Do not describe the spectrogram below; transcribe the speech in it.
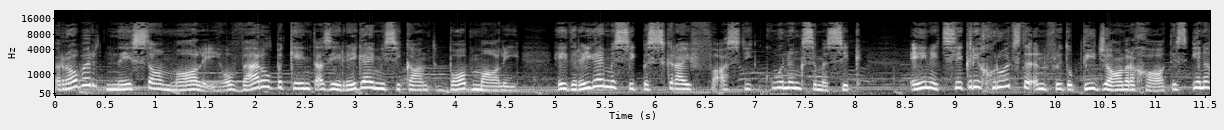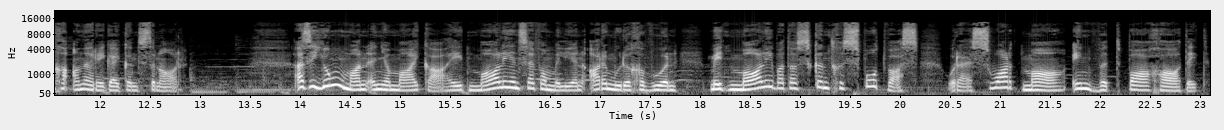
Robert Nesta Marley, of wêreldbekend as die reggae-musikant Bob Marley, het reggae-musiek beskryf as die koning se musiek en het seker die grootste invloed op die genre gehad as enige ander reggae-kunstenaar. As 'n jong man in Jamaica het Marley en sy familie in armoede gewoon met Marley wat as kind gespot was oor hy 'n swart ma en wit pa gehad het.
